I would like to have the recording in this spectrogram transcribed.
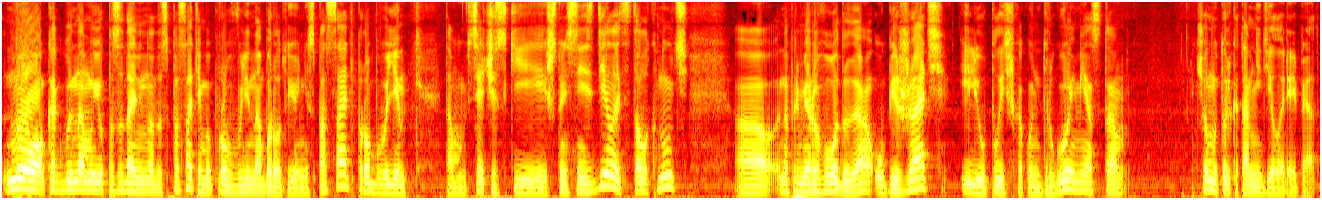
но как бы нам ее по заданию надо спасать, а мы пробовали наоборот ее не спасать, пробовали там всячески что-нибудь с ней сделать, столкнуть, э, например, воду, да, убежать или уплыть в какое-нибудь другое место. Чем мы только там не делали, ребят.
